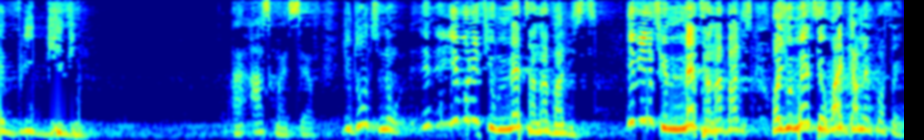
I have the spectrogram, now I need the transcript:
every giving. I ask myself, you don't know, even if you met an herbalist, even if you met an herbalist or you met a white garment prophet,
